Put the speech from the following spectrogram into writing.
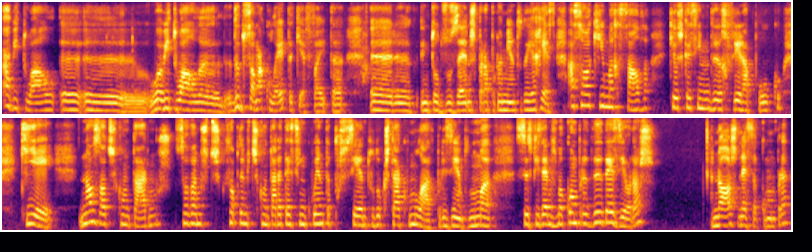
habitual, uh, uh, o habitual uh, dedução à coleta que é feita em todos os anos para apuramento do IRS. Há só aqui uma ressalva que eu esqueci-me de referir há pouco, que é, nós ao descontarmos, só, vamos, só podemos descontar até 50% do que está acumulado. Por exemplo, numa, se fizermos uma compra de 10 euros, nós, nessa compra,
